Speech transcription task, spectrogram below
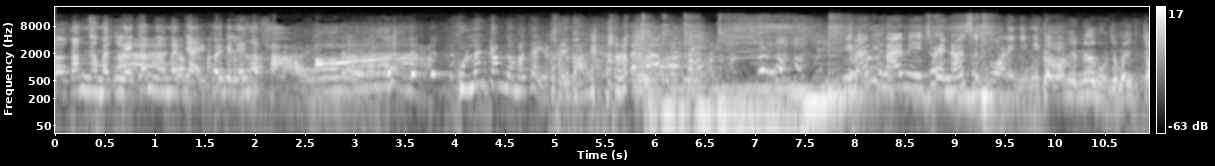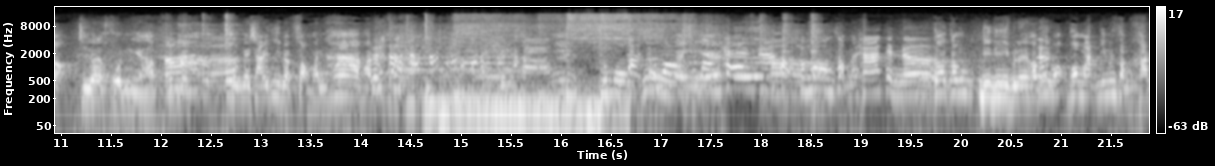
อกล้ามเนื้อมัดเล็กกล้ามเนื้อมัดใหญ่ค่อยไปเล่นกับเขาอ๋อ คุณเล่นกล้ามเนื้อมัดใหญ่กับใครคะ มีไหมมีไหมมีเทรนเนอร์สุดตัวอะไรอย่างงี้มีแต่ปะ ว่าเทรนเนอร์ผมจะไม่เจาะทีละคนไงครับผมจะผมจะใช้ทีแบบ 2,500 1,000เป็นครั้งชั่วโมงครึ่งอะไรอย่างเงี้ยแพงนะต่อชั่วโมง2,500เทรนเนอร์ ก็ต้องดีๆไปเลยครับพี่เพราะเพราะมัดนี้มันสำคัญ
